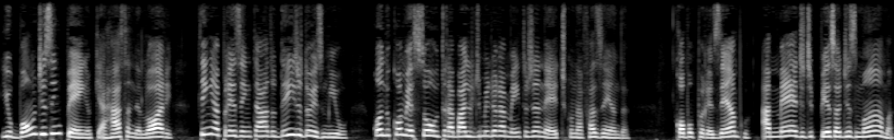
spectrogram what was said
e o bom desempenho que a raça Nelore tem apresentado desde 2000, quando começou o trabalho de melhoramento genético na fazenda como, por exemplo, a média de peso à desmama,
